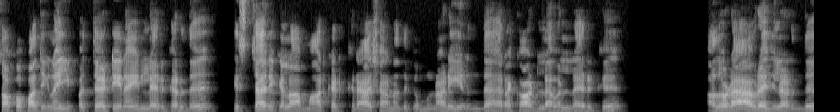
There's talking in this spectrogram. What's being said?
ஸோ அப்போ பார்த்தீங்கன்னா இப்போ தேர்ட்டி நைனில் இருக்கிறது. ஹிஸ்டாரிக்கலாக மார்க்கெட் கிராஷ் ஆனதுக்கு முன்னாடி இருந்த ரெக்கார்ட் லெவலில் இருக்குது அதோட ஆவரேஜில் இருந்து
